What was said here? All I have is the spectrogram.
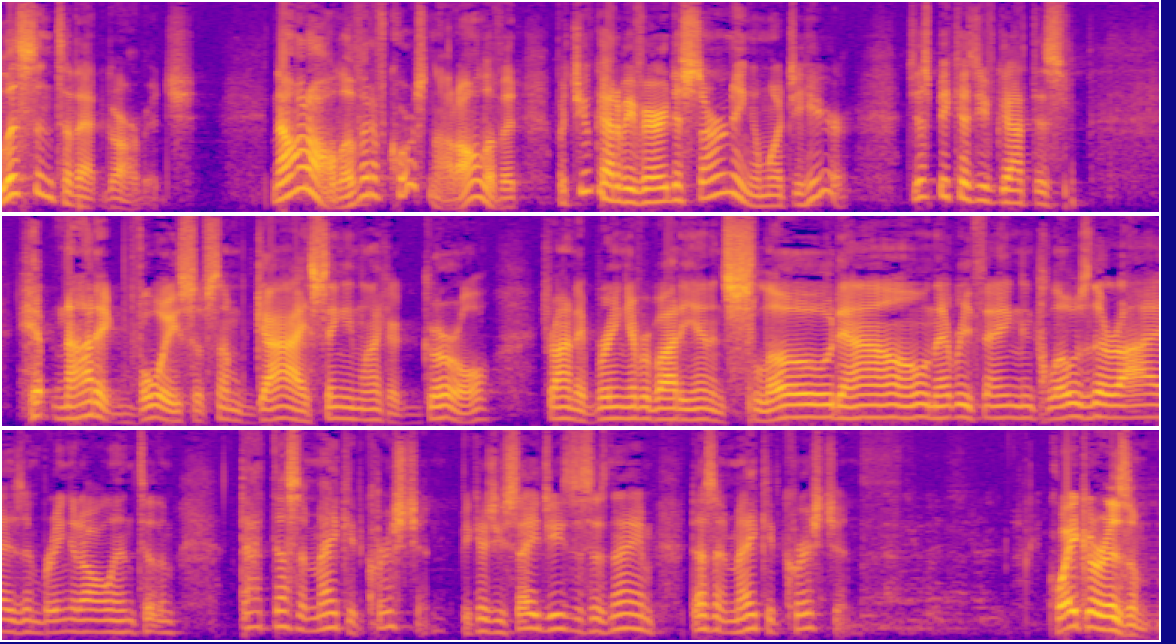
Listen to that garbage. Not all of it, of course, not all of it, but you've got to be very discerning in what you hear. Just because you've got this hypnotic voice of some guy singing like a girl, trying to bring everybody in and slow down everything and close their eyes and bring it all into them, that doesn't make it Christian. Because you say Jesus' name doesn't make it Christian. Quakerism.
